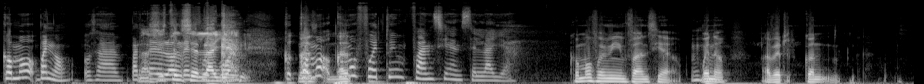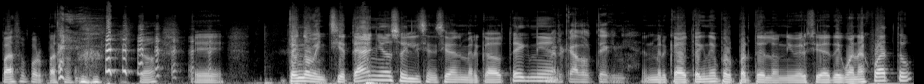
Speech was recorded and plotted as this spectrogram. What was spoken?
¿cómo, bueno, o sea, parte de lo en Celaya. fútbol, ¿cómo, cómo fue tu infancia en Celaya? ¿Cómo fue mi infancia? Bueno, a ver, con, paso por paso, ¿no? Eh, tengo 27 años, soy licenciado en Mercadotecnia. Mercadotecnia. en Mercadotecnia por parte de la Universidad de Guanajuato.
